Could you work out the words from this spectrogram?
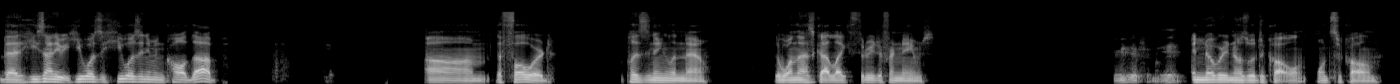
that he's not even he was he wasn't even called up. Um, the forward plays in England now, the one that's got like three different names, Three different names. and nobody knows what to call him, wants to call him.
